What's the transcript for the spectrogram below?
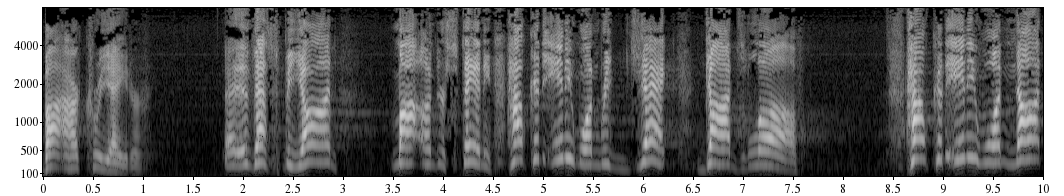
by our Creator. Uh, that's beyond my understanding. How could anyone reject God's love? How could anyone not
